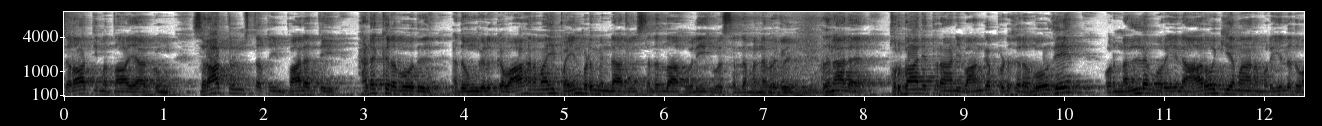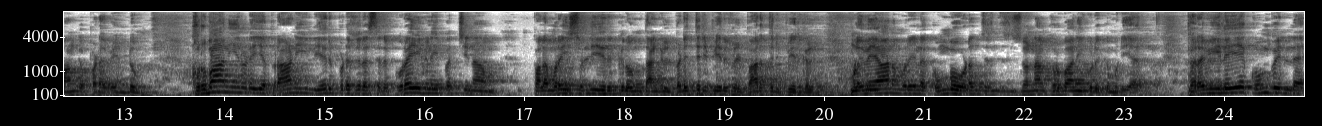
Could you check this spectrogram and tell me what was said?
சிராத்தி மத்தாயாக்கும். சிராத்துல் பாலத்தை கடக்கிற போது அது உங்களுக்கு வாகனமாய் பயன்படும் என்றார்கள் ஸல்லல்லாஹு அலைஹி வசல்லம் மன்னவர்கள் அதனால குர்பானி பிராணி வாங்கப்படுகிற போதே ஒரு நல்ல முறையில் ஆரோக்கியமான முறையில் அது வாங்கப்பட வேண்டும். குர்பானியினுடைய பிராணியில் ஏற்படுகிற சில குறைகளை பற்றி நாம் பல முறை சொல்லி இருக்கிறோம் தாங்கள் படித்திருப்பீர்கள் பார்த்திருப்பீர்கள். முழுமையான முறையில் கொம்பு உடஞ்சிருந்துச்சு சொன்னால் குர்பானி கொடுக்க முடியாது. பிறவியிலேயே கொம்பு இல்லை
